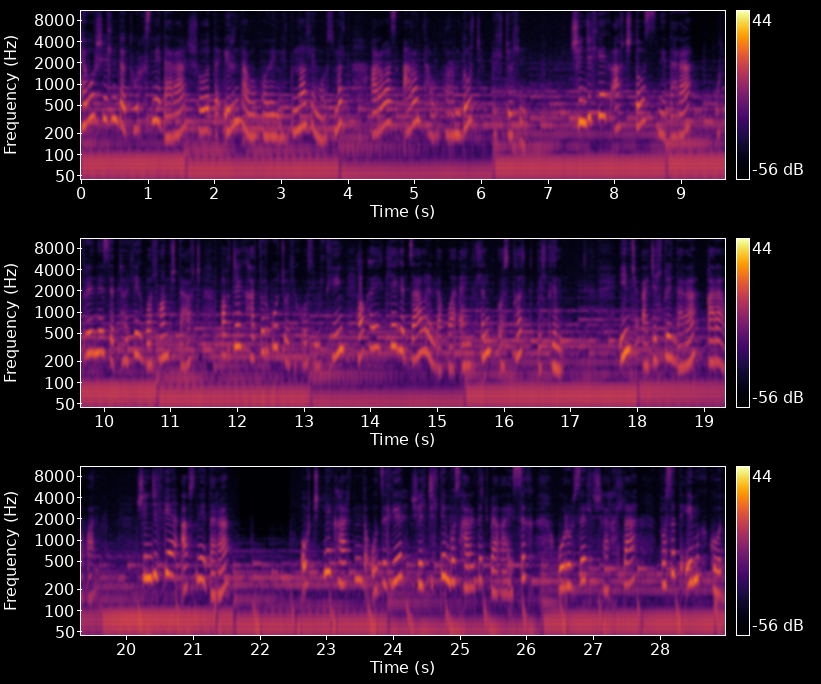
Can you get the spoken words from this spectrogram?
Тавиур шилэнд түрхсний дараа шууд 95% этанолийн уусмалд 10-аас 15 хоромдурж бэхжүүлнэ. Шинжилгээг авч дууссаны дараа үтрээнээс толийг болгоомжтой авч багжийг халдваргүйжүүлэх уусмалд хийн хог хаягдлыг зааврын дагуу ангилан устгалт бэлтгэнэ. Имч ажилбарын дараа гараа угаана. Шинжилгээ авсны дараа өвчтний картанд үзэлгээр шилжилтийн бус харагдаж байгаа эсэх, өрөвсөл, шархлаа бусад эмгэгүүд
